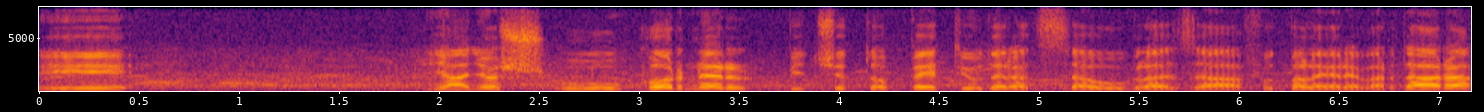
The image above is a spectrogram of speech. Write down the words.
I Janjoš u korner. Biće to peti udarac sa ugla za futbalere Vardara.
